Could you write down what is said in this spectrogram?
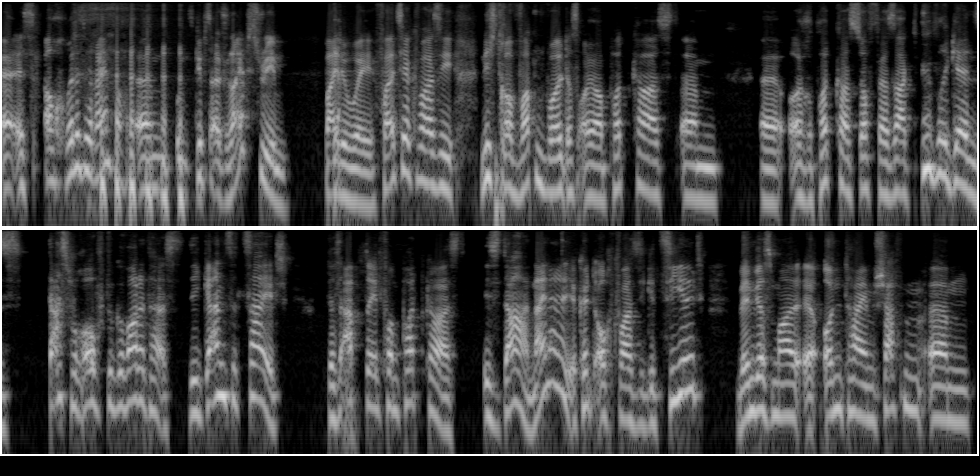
äh, es auch relativ einfach. ähm, und es gibt es als Livestream, by ja. the way. Falls ihr quasi nicht darauf warten wollt, dass euer Podcast, ähm, äh, eure Podcast-Software sagt, übrigens, das, worauf du gewartet hast, die ganze Zeit, das Update vom Podcast ist da. Nein, nein, ihr könnt auch quasi gezielt, wenn wir es mal äh, on time schaffen, ähm,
